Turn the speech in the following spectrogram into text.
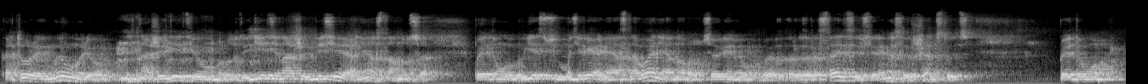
которые мы умрем, наши дети умрут, и дети наших детей, они останутся. Поэтому есть материальное основание, оно все время э, разрастается и все время совершенствуется. Поэтому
